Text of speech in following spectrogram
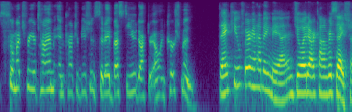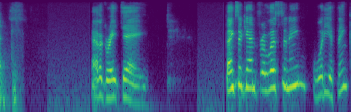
so much for your time and contributions today. Best to you, Dr. Ellen Kirschman. Thank you for having me. I enjoyed our conversation. Have a great day. Thanks again for listening. What do you think?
